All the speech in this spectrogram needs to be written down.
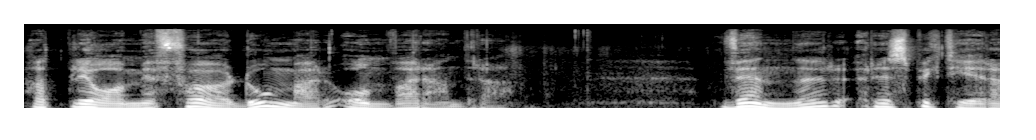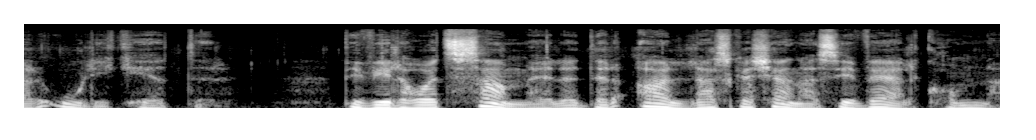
att bli av med fördomar om varandra. Vänner respekterar olikheter. Vi vill ha ett samhälle där alla ska känna sig välkomna.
